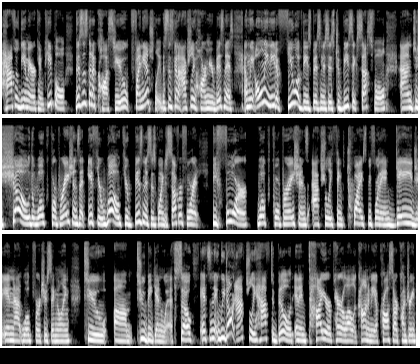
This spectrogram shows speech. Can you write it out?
half of the American people, this is going to cost you financially. This is going to actually harm your business. And we only need a few of these businesses to be successful and to show the woke corporations that if you're woke, your business is going to suffer for it before woke corporations actually think twice before they engage in that woke virtue signaling to um, to begin with. So it's we don't actually have to build an entire parallel economy across our country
